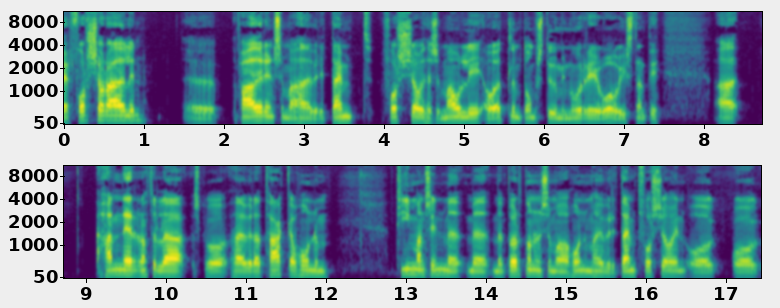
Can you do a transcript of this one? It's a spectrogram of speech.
er forsjáraðilinn uh, fadurinn sem að hafi verið dæmt forsjá við þessu máli á öllum domstugum í Núri og í Íslandi að hann er náttúrulega sko, það hefur verið að taka af honum tíman sinn með, með, með börnunum sem að honum hefur verið dæmt forsjáin og, og,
